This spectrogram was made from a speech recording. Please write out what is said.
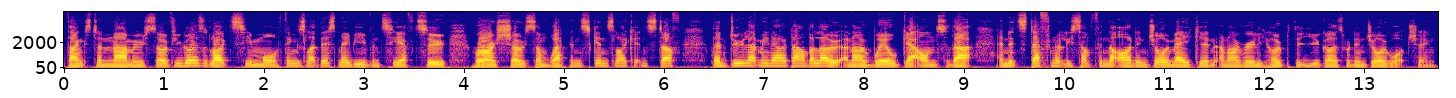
thanks to Nammu. So if you guys would like to see more things like this, maybe even TF2 where I show some weapon skins like it and stuff, then do let me know down below and I will get onto that and it's definitely something that I'd enjoy making and I really hope that you guys would enjoy watching.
